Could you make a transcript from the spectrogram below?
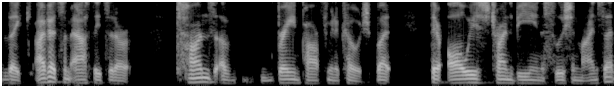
like I've had some athletes that are tons of brain power for me to coach, but they're always trying to be in a solution mindset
